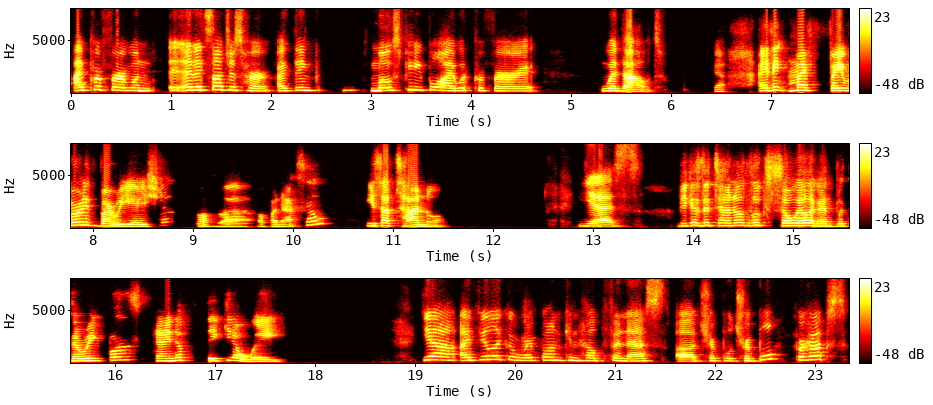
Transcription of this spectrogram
I prefer when, and it's not just her. I think most people, I would prefer it without. Yeah, I think my favorite variation of uh, of an axel is a Tano Yes. Because the Tano looks so elegant, but the Rippons kind of take it away. Yeah, I feel like a Rippon can help finesse a triple triple, perhaps.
